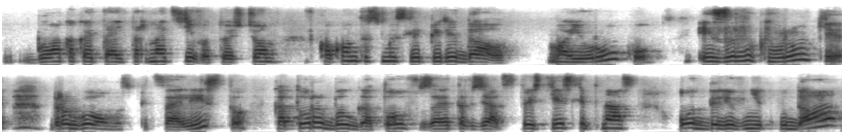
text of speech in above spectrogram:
была какая-то альтернатива. То есть он в каком-то смысле передал мою руку из рук в руки другому специалисту, который был готов за это взяться. То есть если бы нас отдали в никуда,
